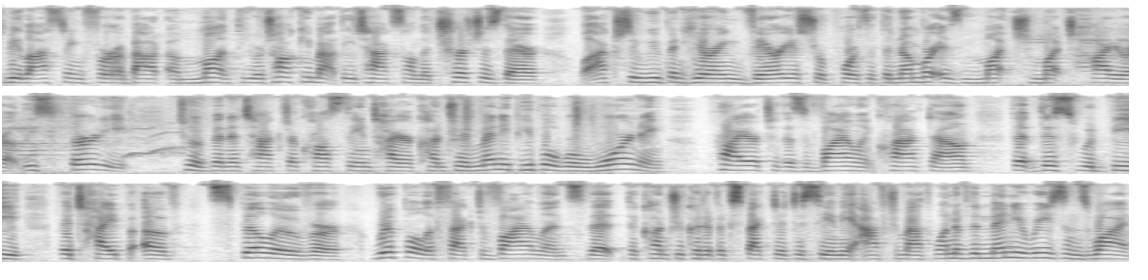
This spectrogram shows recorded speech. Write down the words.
to be lasting for about a month. You were talking about the attacks on the churches there. Well, actually, we've been hearing various reports that the number is much, much higher, at least 30 to have been attacked across the entire country. And many people were warning prior to this violent crackdown that this would be the type of spillover, ripple effect violence that the country could have expected to see in the aftermath. One of the many reasons why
